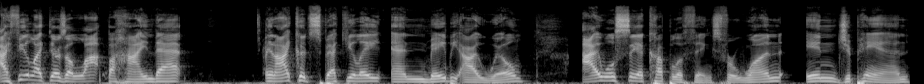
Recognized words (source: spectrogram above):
I feel like there's a lot behind that. And I could speculate, and maybe I will. I will say a couple of things. For one, in Japan,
